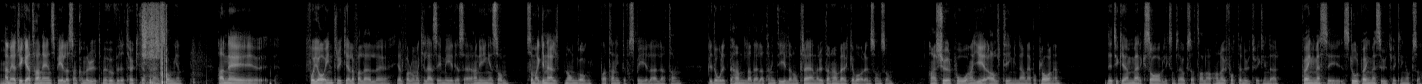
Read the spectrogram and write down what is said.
Mm. Ja, men jag tycker att han är en spelare som kommer ut med huvudet högt efter den säsongen. Han är, får jag intryck i alla fall, eller i alla fall vad man kan läsa i media, så här, han är ingen som som har gnällt någon gång på att han inte får spela eller att han blir dåligt behandlad eller att han inte gillar någon tränare utan han verkar vara en sån som han kör på, han ger allting när han är på planen. Det tycker jag märks av liksom så också att han har, han har ju fått en utveckling där. Poängmässig, stor poängmässig utveckling också.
